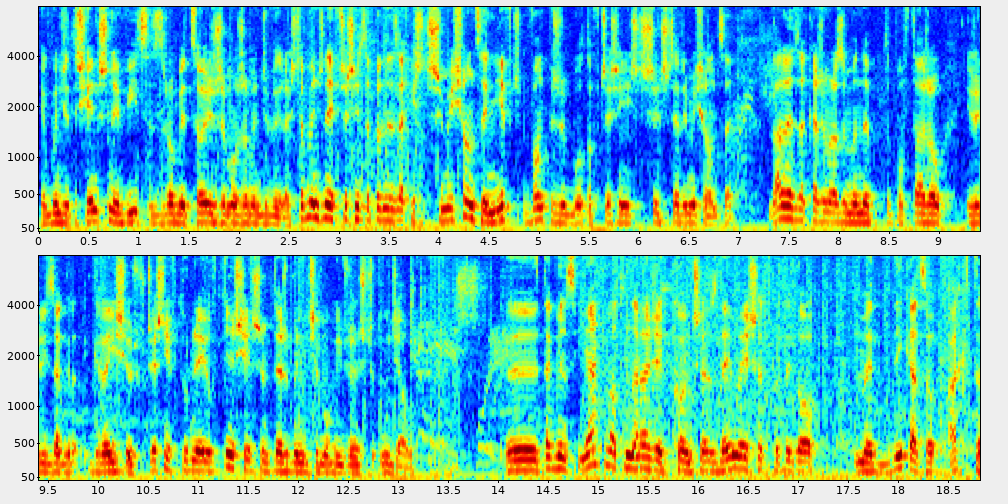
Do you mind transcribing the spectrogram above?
jak będzie tysięczny widz, zrobię coś, że może będzie wygrać. To będzie najwcześniej zapewne za jakieś 3 miesiące, nie wątpię, żeby było to wcześniej niż 3-4 miesiące, no ale za każdym razem będę to powtarzał, jeżeli zagraliście już wcześniej w turnieju, w tym dzisiejszym też będziecie mogli wziąć udział. Yy, tak więc ja chyba tu na razie kończę. Zdajmy jeszcze tylko tego medyka, co. Ach, to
